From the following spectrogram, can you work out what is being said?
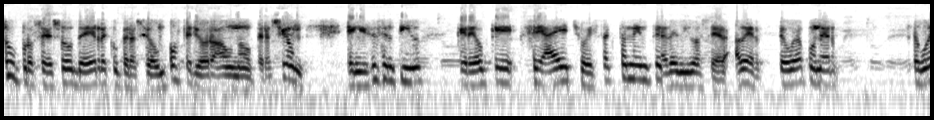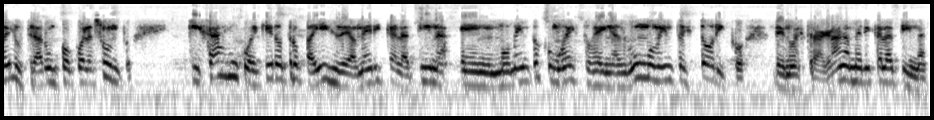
su proceso de recuperación posterior a una operación. En ese sentido, creo que se ha hecho exactamente lo que ha debido hacer. A ver, te voy a poner, te voy a ilustrar un poco el asunto quizás en cualquier otro país de América Latina, en momentos como estos, en algún momento histórico de nuestra gran América Latina,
